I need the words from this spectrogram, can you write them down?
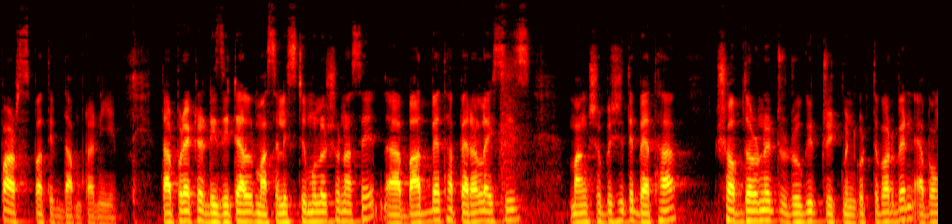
পার্সপাতির দামটা নিয়ে। তারপরে একটা ডিজিটাল মাসেল স্টিমুলেশন আছে বাত ব্যথা প্যারালাইসিস মাংসপেশিতে ব্যথা সব ধরনের রোগীর ট্রিটমেন্ট করতে পারবেন এবং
